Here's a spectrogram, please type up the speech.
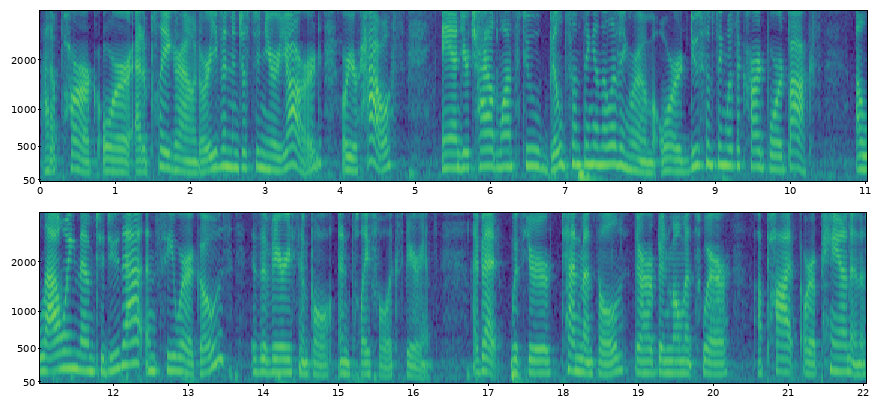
at a park or at a playground or even just in your yard or your house, and your child wants to build something in the living room or do something with a cardboard box, allowing them to do that and see where it goes is a very simple and playful experience. I bet with your 10 month old, there have been moments where a pot or a pan and a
